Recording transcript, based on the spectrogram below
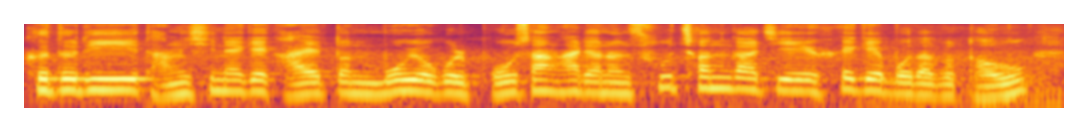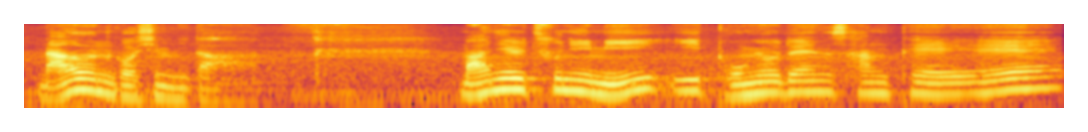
그들이 당신에게 가했던 모욕을 보상하려는 수천 가지의 회개보다도 더욱 나은 것입니다. 만일 주님이 이 동요된 상태에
